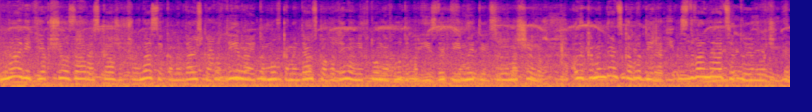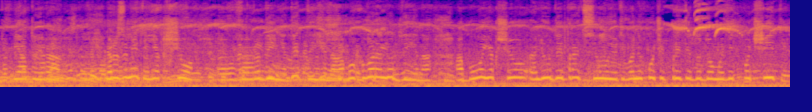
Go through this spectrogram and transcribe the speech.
навіть якщо зараз кажуть, що в нас є комендантська година, і тому в комендантську годину ніхто не буде приїздити і мити свою машину. Але комендантська година з 12 ночі до 5 ранку. Ви розумієте, якщо е, в родині дитина або хвора людина, або якщо люди працюють вони хочуть прийти додому відпочити,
